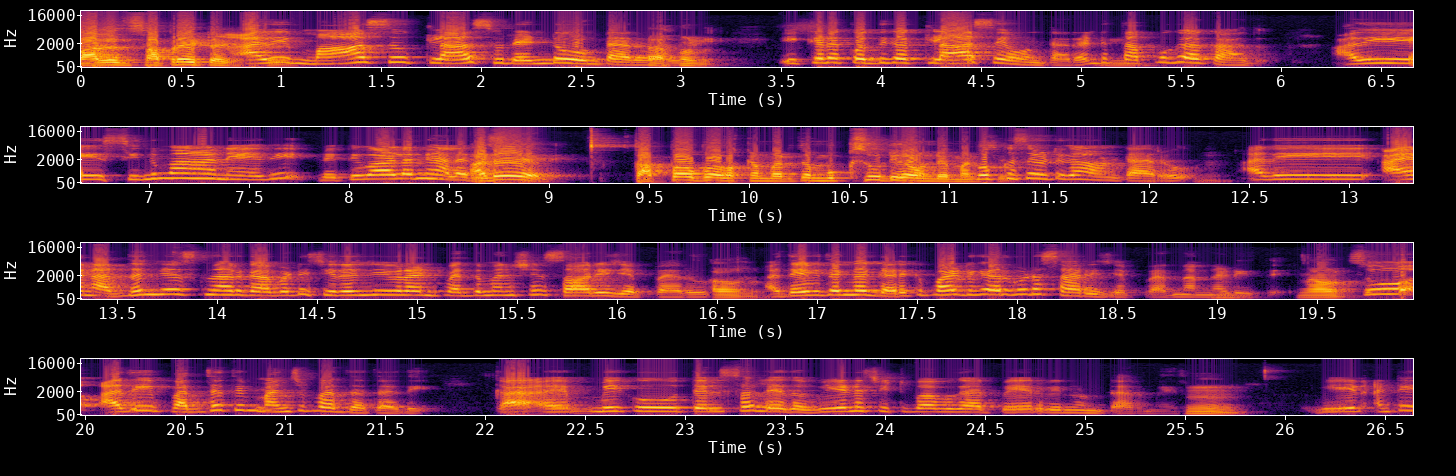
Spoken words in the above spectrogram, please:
వాళ్ళు సపరేట్ అది మాసు క్లాసు రెండు ఉంటారు ఇక్కడ కొద్దిగా క్లాసే ఉంటారు. అంటే. తప్పుగా కాదు. అది సినిమా అనేది ప్రతి వాళ్ళని అలా తప్ప పక్కన పడితే ముక్కుసూటిగా ఉండే మనిషి. ముక్కుసూటిగా ఉంటారు. అది ఆయన అర్థం చేసుకున్నారు కాబట్టి చిరంజీవి లాంటి పెద్ద మనిషి సారీ చెప్పారు. అదే విధంగా గరికపాటి గారు కూడా సారీ చెప్పారు నన్ను అడిగితే. సో అది పద్ధతి మంచి పద్ధతి అది. మీకు తెలుసో లేదో వీణ చిట్టుబాబు గారి పేరు విని ఉంటారు మీరు వీణ అంటే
